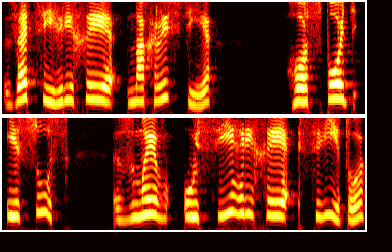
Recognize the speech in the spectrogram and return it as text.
за ці гріхи на Христі, Господь Ісус змив усі гріхи світу.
